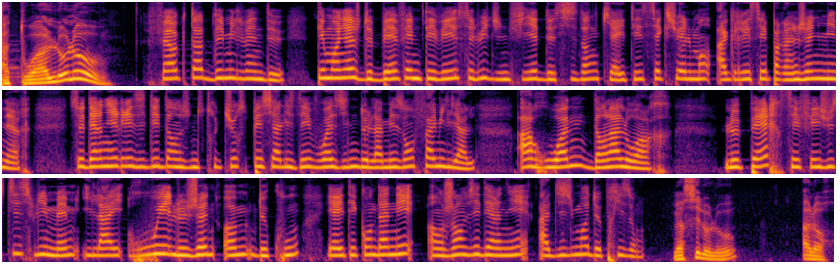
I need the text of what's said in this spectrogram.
À toi, Lolo Fin octobre 2022. Témoignage de BFM TV, celui d'une fillette de 6 ans qui a été sexuellement agressée par un jeune mineur. Ce dernier résidait dans une structure spécialisée voisine de la maison familiale, à Rouen, dans la Loire. Le père s'est fait justice lui-même. Il a roué le jeune homme de coups et a été condamné en janvier dernier à 18 mois de prison. Merci Lolo. Alors,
